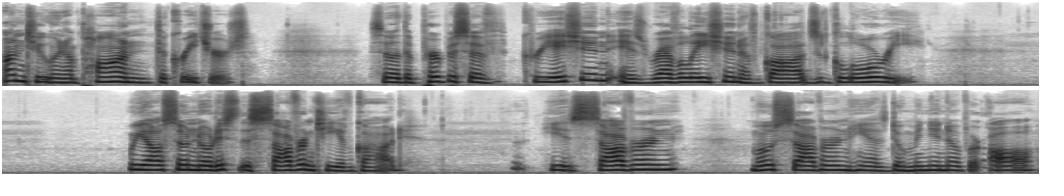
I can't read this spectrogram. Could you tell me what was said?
unto and upon the creatures. So the purpose of creation is revelation of God's glory. We also notice the sovereignty of God. He is sovereign, most sovereign. He has dominion over all.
